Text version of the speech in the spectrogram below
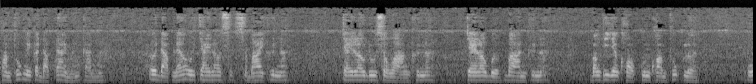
ความทุกข์นี่ก็ดับได้เหมือนกันนะเออดับแล้วเออใจเราสบายขึ้นนะใจเราดูสว่างขึ้นนะใจเราเบิกบานขึ้นนะบางทียังขอบคุณความทุกข์เลยโอ้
